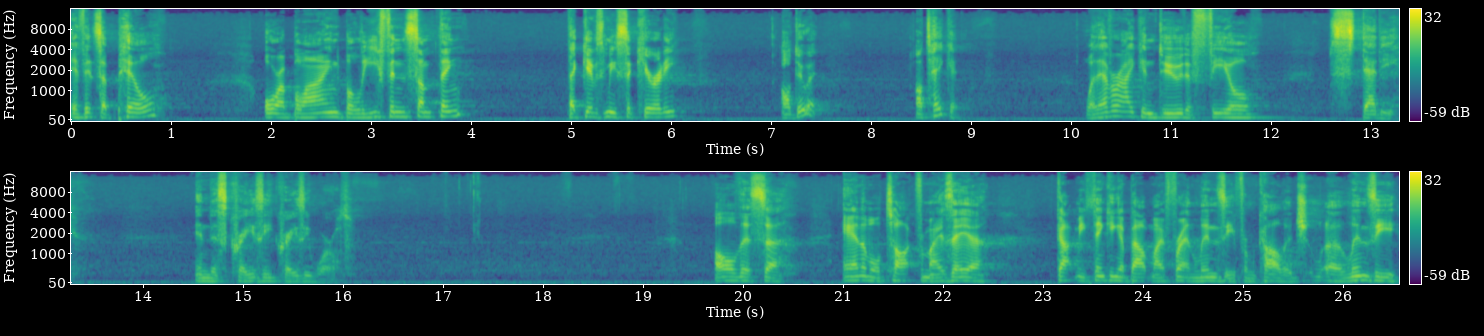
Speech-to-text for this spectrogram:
If it's a pill or a blind belief in something that gives me security, I'll do it. I'll take it. Whatever I can do to feel steady in this crazy, crazy world. All this uh, animal talk from Isaiah got me thinking about my friend Lindsay from college. Uh, Lindsay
